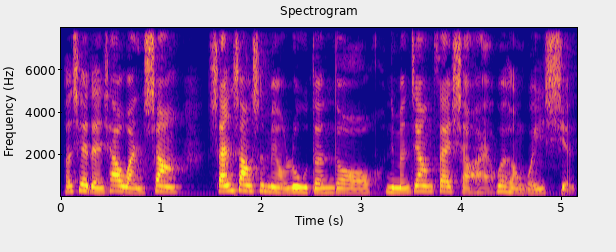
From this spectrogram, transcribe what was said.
而且等一下晚上山上是没有路灯的哦，你们这样载小孩会很危险。”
